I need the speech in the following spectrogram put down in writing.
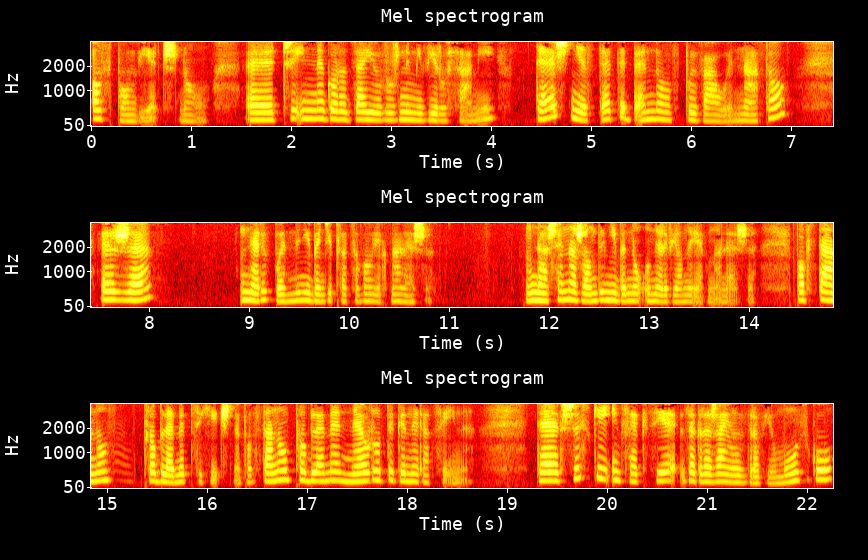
ospą wieczną, czy innego rodzaju różnymi wirusami, też niestety będą wpływały na to, że nerw błędny nie będzie pracował jak należy nasze narządy nie będą unerwione jak należy. Powstaną problemy psychiczne, powstaną problemy neurodegeneracyjne. Te wszystkie infekcje zagrażają zdrowiu mózgu,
